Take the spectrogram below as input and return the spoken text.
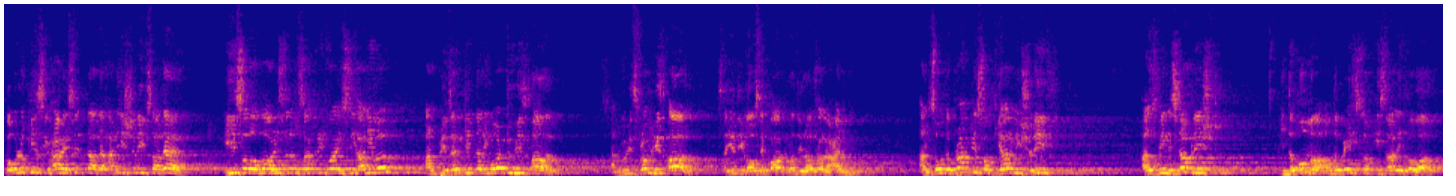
Go look in Sihah Sitta, the Hadith Sharifs are there. He sallallahu alaihi wasallam sacrificed the animal and presented the reward to his all. And who is from his all? Sayyidi Ghaus Pak radiallahu ta'ala anhu. And so the practice of Gyarvi Sharif has been established in the Ummah on the basis of Isal Sawab.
